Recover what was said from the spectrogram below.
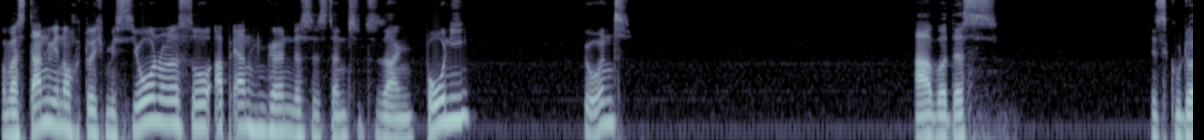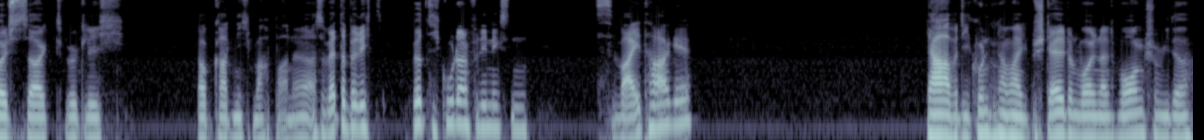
Und was dann wir noch durch Mission oder so abernten können, das ist dann sozusagen Boni für uns. Aber das ist gut Deutsch sagt wirklich, ich glaube gerade nicht machbar. Ne? Also Wetterbericht Hört sich gut an für die nächsten zwei Tage. Ja, aber die Kunden haben halt bestellt und wollen halt morgen schon wieder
